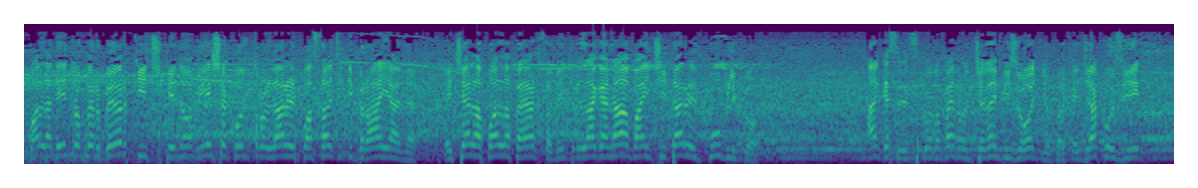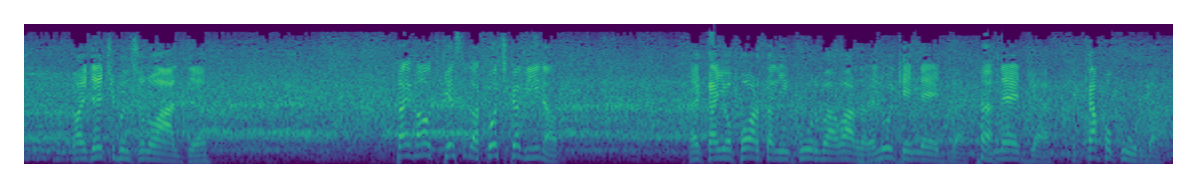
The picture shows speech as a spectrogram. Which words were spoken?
palla dentro per Berkic che non riesce a controllare il passaggio di Brian e c'è la palla persa mentre Laganà va a incitare il pubblico. Anche se secondo me non ce n'è bisogno perché già così no i decibel sono alti eh. time out chiesto da coach Cavina. Eh, Caio Porta lì in curva guarda è lui che inneggia inneggia che capo curva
